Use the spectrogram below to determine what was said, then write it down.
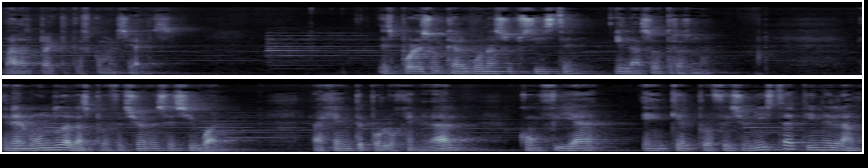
malas prácticas comerciales. Es por eso que algunas subsisten y las otras no. En el mundo de las profesiones es igual. La gente por lo general confía en que el profesionista tiene la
